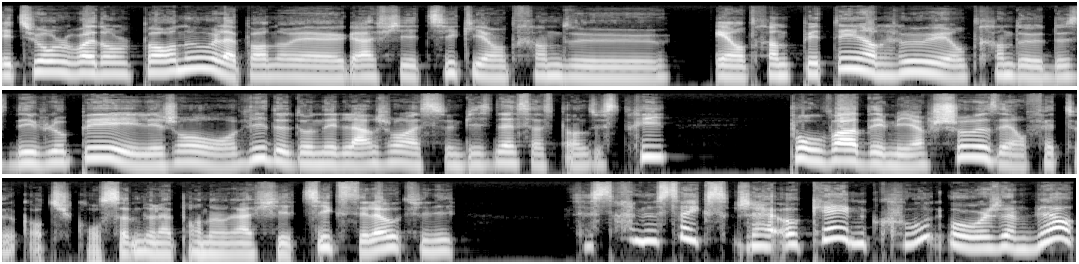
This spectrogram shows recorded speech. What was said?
Et tu, on le voit dans le porno, la pornographie éthique est en train de, est en train de péter un peu, est en train de, de se développer, et les gens ont envie de donner de l'argent à ce business, à cette industrie, pour voir des meilleures choses. Et en fait, quand tu consommes de la pornographie éthique, c'est là où tu dis, c'est ça le sexe, J'ai- ok, cool, j'aime bien.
